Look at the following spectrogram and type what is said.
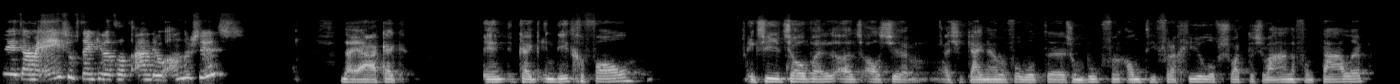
Ben je het daarmee eens of denk je dat dat aandeel anders is? Nou ja, kijk, in, kijk, in dit geval, ik zie het zo als, als, je, als je kijkt naar bijvoorbeeld uh, zo'n boek van Antifragiel of Zwarte Zwanen van Taleb.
